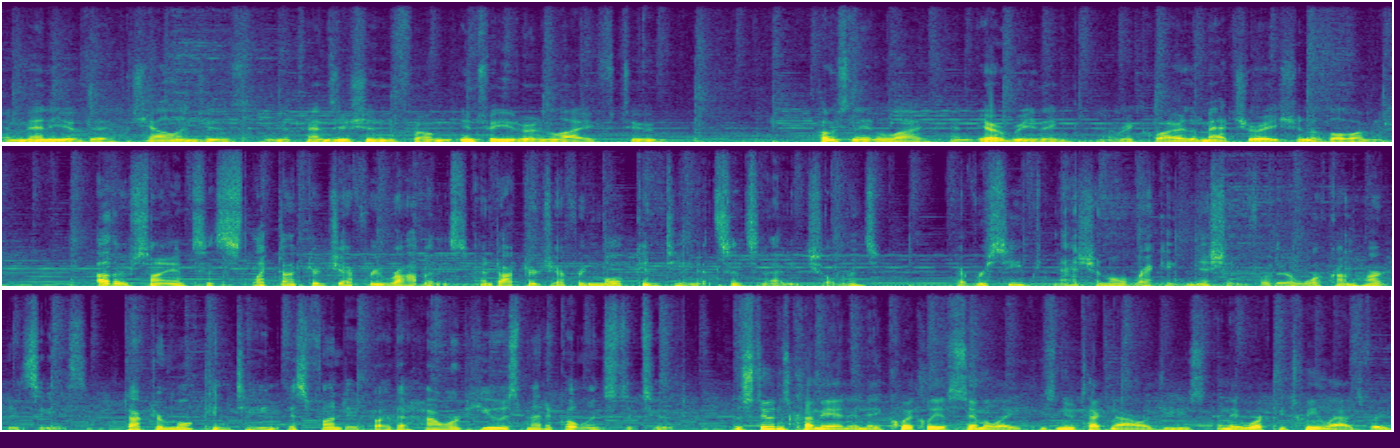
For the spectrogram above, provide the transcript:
and many of the challenges in the transition from intrauterine life to postnatal life and air breathing require the maturation of the lung. Other scientists, like Dr. Jeffrey Robbins and Dr. Jeffrey Molkentin at Cincinnati Children's, have received national recognition for their work on heart disease. Dr. Molkentin is funded by the Howard Hughes Medical Institute. The students come in and they quickly assimilate these new technologies and they work between labs very,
